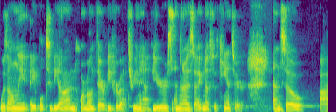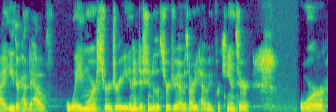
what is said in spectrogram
was only able to be on hormone therapy for about three and a half years, and then I was diagnosed with cancer. And so I either had to have way more surgery in addition to the surgery I was already having for cancer, or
